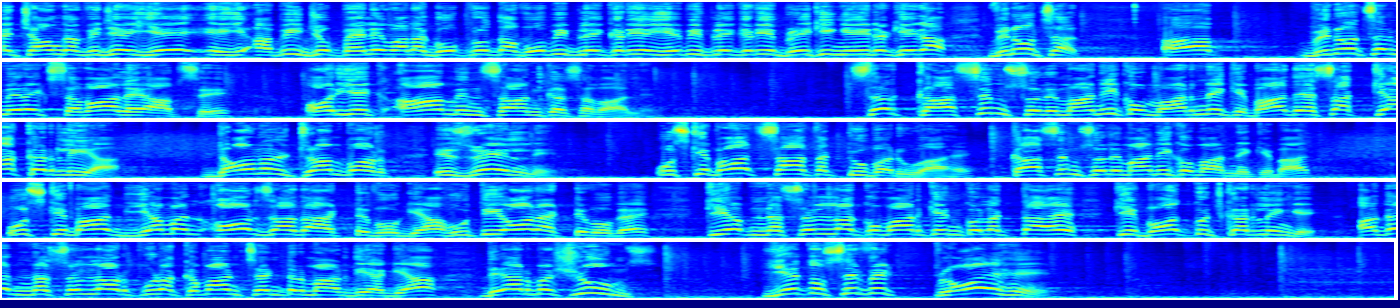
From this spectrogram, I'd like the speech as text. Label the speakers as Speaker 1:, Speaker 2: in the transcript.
Speaker 1: मैं चाहूँगा विजय, ये अभी जो पहले वाला गोप्रो था, वो भी प्ले करिए, ये भी प्ले करिए ब्रेकिंग यही रखिएगा। विनोद सर विनोद सर, मेरा एक सवाल है आपसे, और ये एक आम इंसान का सवाल है। सर, कासिम सुलेमानी को मारने के बाद ऐसा क्या कर लिया? डोनाल्ड ट्रंप और इसराइल ने। उसके बाद सात अक्टूबर हुआ है, कासिम सुलेमानी को मारने के बाद। उसके बाद यमन और ज़्यादा एक्टिव हो गया हुती और एक्टिव हो गए कि अब नसरल्ला को मार के इनको लगता है कि बहुत कुछ कर लेंगे। अगर नसरल्ला और पूरा कमांड सेंटर मार दिया गया दे आर मशरूम्स ये तो सिर्फ़ एक प्लॉय है।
